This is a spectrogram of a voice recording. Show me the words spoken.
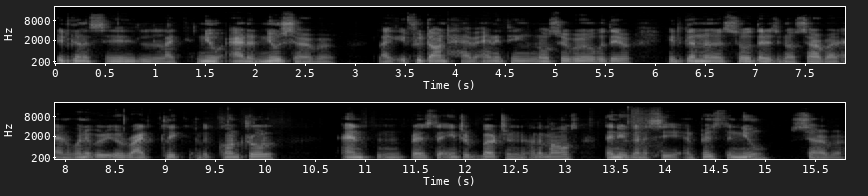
it's gonna say like new add a new server. Like if you don't have anything no server over there it's gonna show there is no server. And whenever you right click on the control and press the enter button on the mouse then you're gonna see and press the new server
